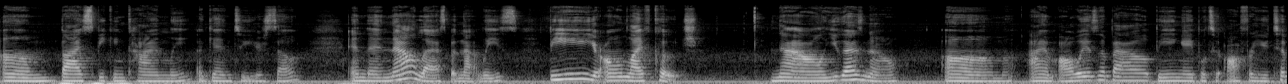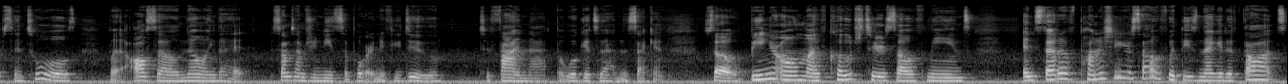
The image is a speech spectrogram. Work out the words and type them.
um, by speaking kindly again to yourself. And then, now, last but not least, be your own life coach. Now, you guys know um, I am always about being able to offer you tips and tools, but also knowing that sometimes you need support. And if you do, to find that, but we'll get to that in a second. So, being your own life coach to yourself means instead of punishing yourself with these negative thoughts,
